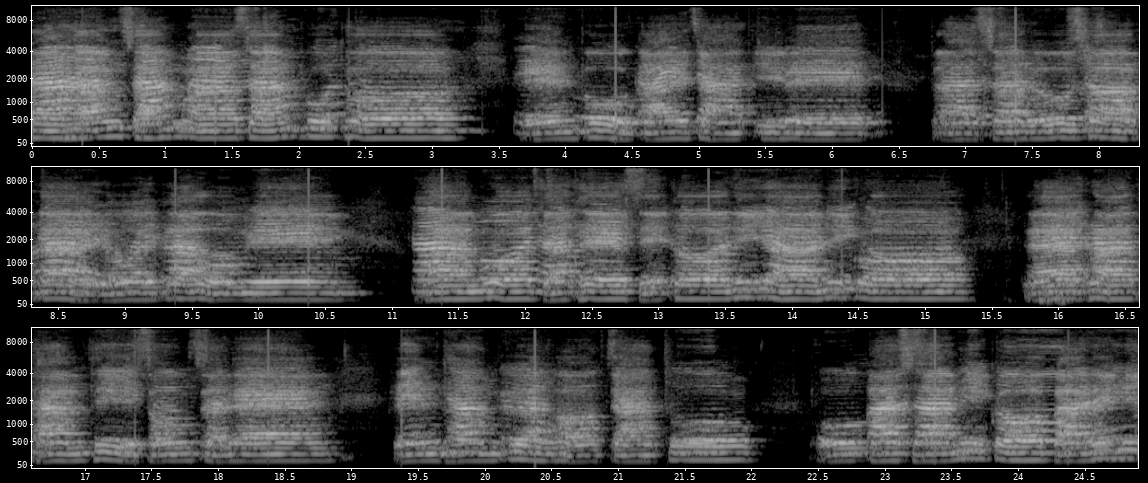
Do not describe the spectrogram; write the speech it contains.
ระหังสัมมาสัมพุทโธ เป็นผู้ไกลจากกิเลสตรัสรู้ชอบได้โดยพระองค์เอง เทสิโตนิยานิโก และพระธรรมที่ทรงแสดง เป็นธรรมเครื่องออกจากทุกข์อุปัสสานิโกปารินิ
